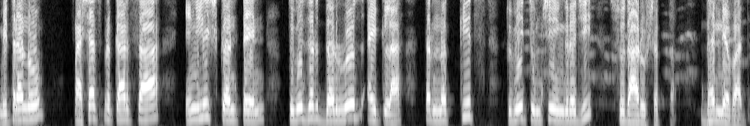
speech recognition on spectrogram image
मित्रांनो अशाच प्रकारचा इंग्लिश कंटेंट तुम्ही जर दररोज ऐकला तर नक्कीच तुम्ही तुमची इंग्रजी सुधारू शकता धन्यवाद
